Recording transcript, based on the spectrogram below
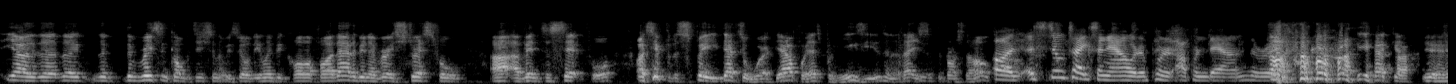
you know, the, the the the recent competition that we saw, the Olympic qualifier, that had been a very stressful uh, event to set for, except for the speed. That's all worked out for you. That's pretty easy, isn't it? They just have to brush the hole. Oh, it still takes an hour to put it up and down the route. Oh, right, yeah, okay, yeah.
